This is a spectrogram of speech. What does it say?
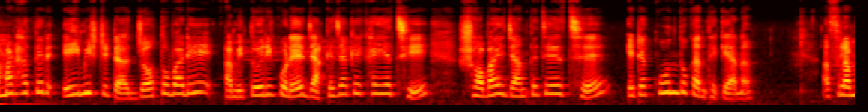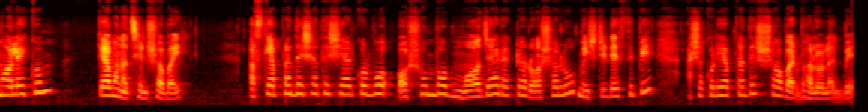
আমার হাতের এই মিষ্টিটা যতবারই আমি তৈরি করে যাকে যাকে খাইয়েছি, সবাই জানতে চেয়েছে, এটা কোন দোকান থেকে আনা। আসসালামু আলাইকুম, কেমন আছেন সবাই? আজকে আপনাদের সাথে শেয়ার করব অসম্ভব মজার একটা রসালো মিষ্টি রেসিপি। আশা করি আপনাদের সবার ভালো লাগবে।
